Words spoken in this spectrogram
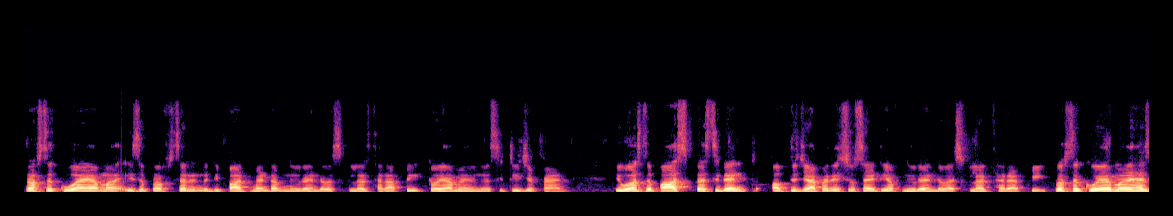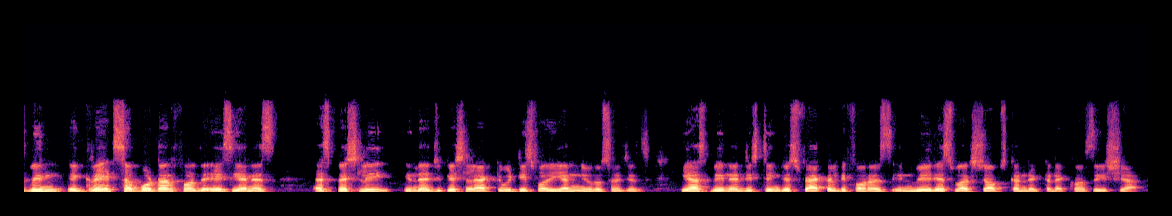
Professor Kuwayama is a professor in the Department of Neuroendovascular Therapy, Toyama University, Japan. He was the past president of the Japanese Society of Neuroendovascular Therapy. Professor Kuwayama has been a great supporter for the ACNS, especially in the educational activities for young neurosurgeons. He has been a distinguished faculty for us in various workshops conducted across Asia.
